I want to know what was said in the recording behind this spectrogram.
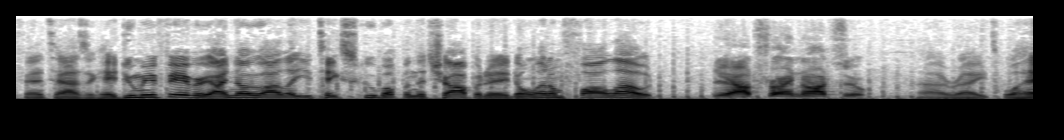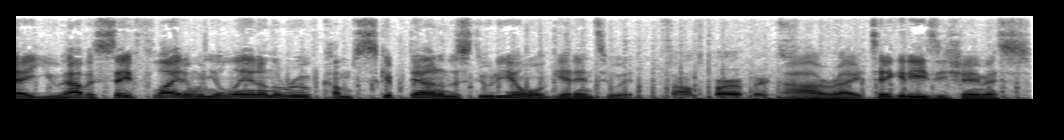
Fantastic. Hey, do me a favor. I know I let you take Scoob up in the chopper today. Don't let him fall out. yeah, I'll try not to. All right. Well, hey, you have a safe flight, and when you land on the roof, come skip down in the studio, and we'll get into it. Sounds perfect. All right. Take it easy, Seamus.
